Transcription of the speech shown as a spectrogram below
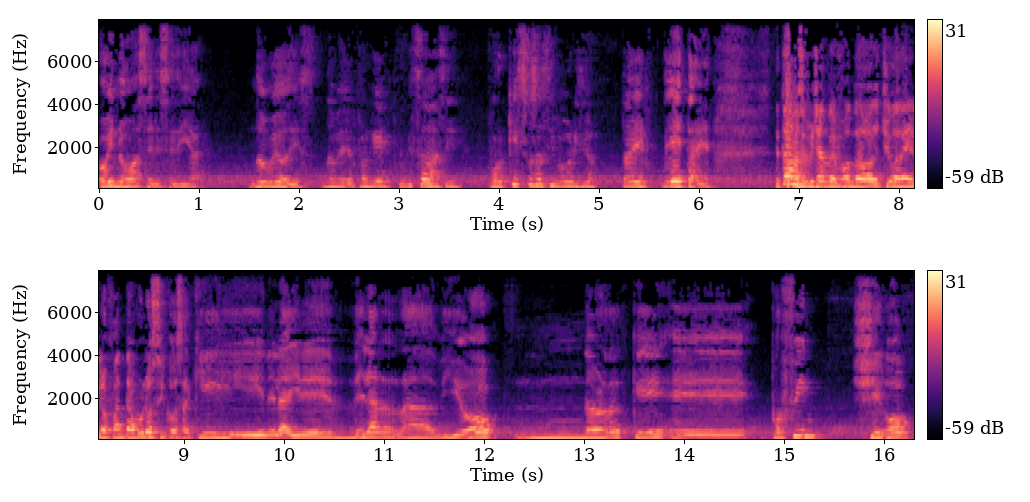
Hoy no va a ser ese día. No me odies, no me odies. ¿Por qué? ¿Por qué sos así? ¿Por qué sos así, Mauricio? Está bien, está bien. Estamos escuchando de fondo, chicos de los fantabulósicos aquí en el aire de la radio. Mm, La verdad que eh, por fin llegó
